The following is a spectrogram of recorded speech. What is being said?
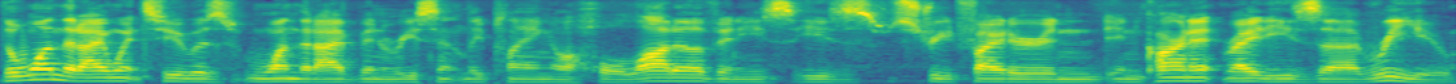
The one that I went to was one that I've been recently playing a whole lot of, and he's he's Street Fighter in, incarnate, right? He's uh, Ryu.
